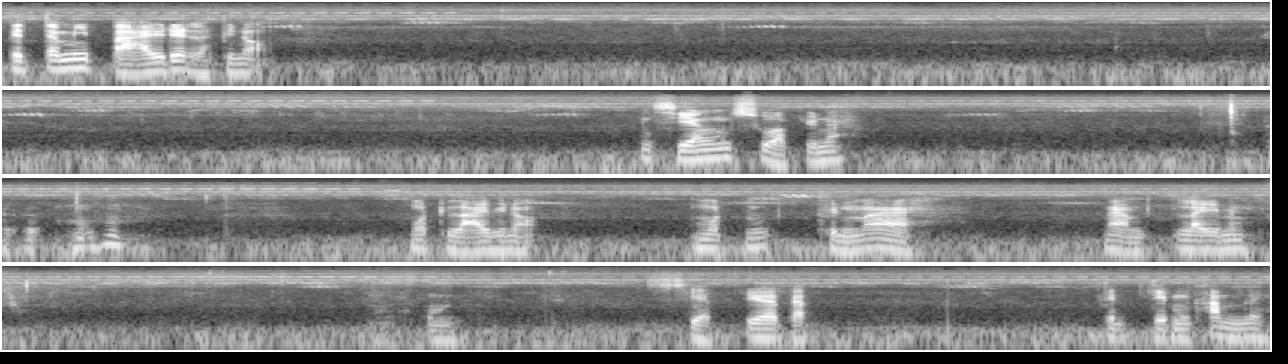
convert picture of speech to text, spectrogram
เป็นแต่มีปลาอยู่เด้วยล่ะพี่น้องมันเสียงมันสวบอยู่นะเออหมดหลายพี่น้องหมดมันขึ้นมาน้ำไหลมัน ผมเสียบเยอะแบบเต็มเต็มๆคำเลย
